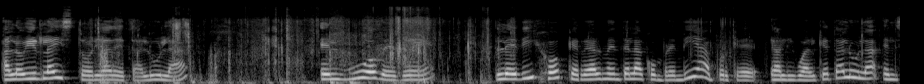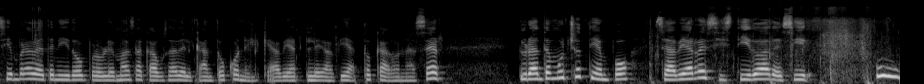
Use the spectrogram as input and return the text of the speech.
Al oír la historia de Talula, el búho bebé le dijo que realmente la comprendía, porque al igual que Talula, él siempre había tenido problemas a causa del canto con el que le había tocado nacer. Durante mucho tiempo se había resistido a decir uh,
